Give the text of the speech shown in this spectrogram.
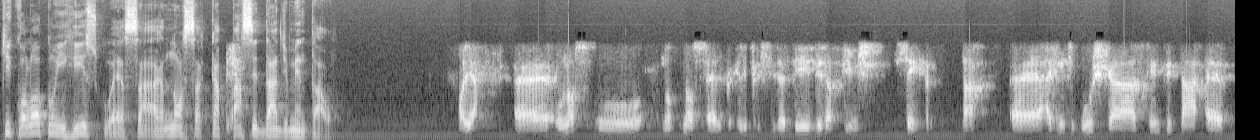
que colocam em risco essa nossa capacidade mental? Olha, é, o nosso o, no, nosso cérebro ele precisa de desafios sempre, tá? É, a gente busca sempre estar tá, é,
